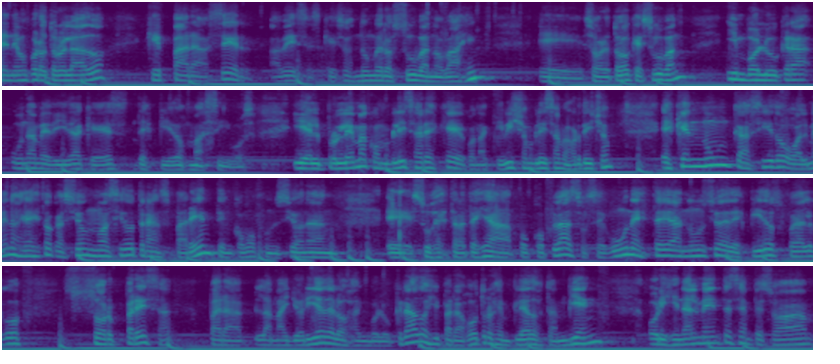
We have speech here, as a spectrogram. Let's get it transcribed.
Tenemos por otro lado que para hacer a veces que esos números suban o bajen, eh, sobre todo que suban, involucra una medida que es despidos masivos. Y el problema con Blizzard es que, con Activision Blizzard mejor dicho, es que nunca ha sido, o al menos en esta ocasión, no ha sido transparente en cómo funcionan eh, sus estrategias a poco plazo. Según este anuncio de despidos fue algo sorpresa para la mayoría de los involucrados y para otros empleados también. Originalmente se empezó a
